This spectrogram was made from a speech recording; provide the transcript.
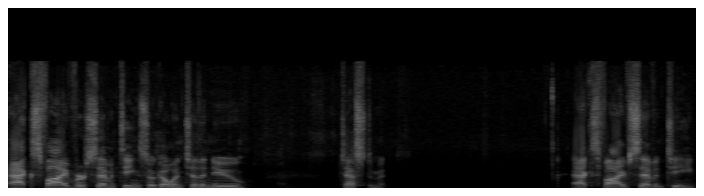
Acts 5, verse 17. So go into the New Testament. Acts 5, 17.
